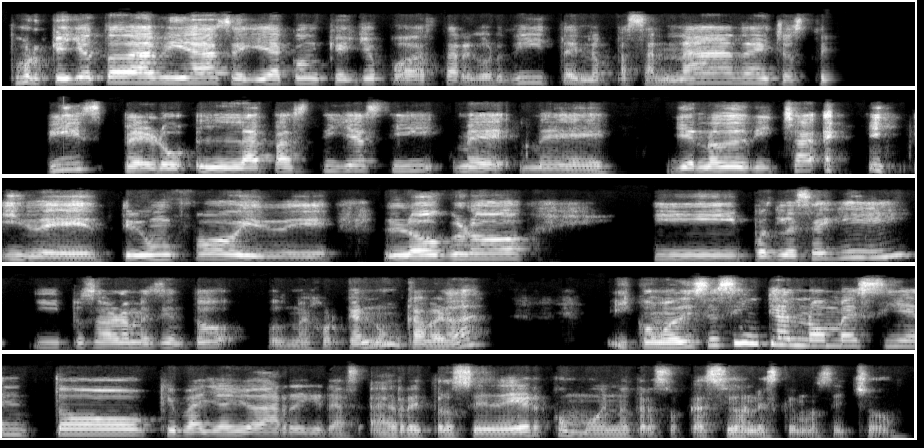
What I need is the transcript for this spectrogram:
porque yo todavía seguía con que yo puedo estar gordita y no pasa nada y yo estoy feliz, pero la pastilla sí me, me llenó de dicha y de triunfo y de logro y pues le seguí y pues ahora me siento pues mejor que nunca, ¿verdad? Y como dice Cintia, no me siento que vaya yo a, a retroceder como en otras ocasiones que hemos hecho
